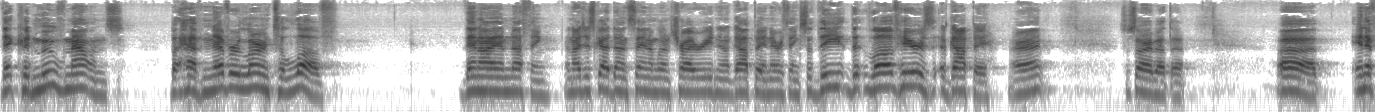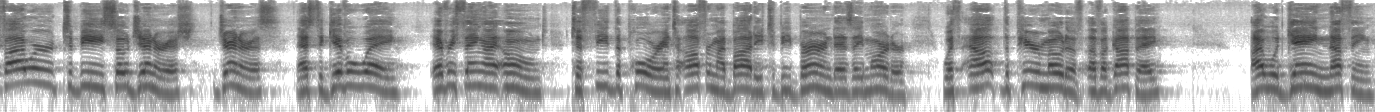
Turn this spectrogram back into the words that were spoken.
that could move mountains, but have never learned to love, then I am nothing. And I just got done saying I'm going to try reading agape and everything. So the, the love here is agape, all right? So sorry about that. Uh, and if I were to be so generous, generous as to give away everything I owned to feed the poor and to offer my body to be burned as a martyr, without the pure motive of agape, I would gain nothing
